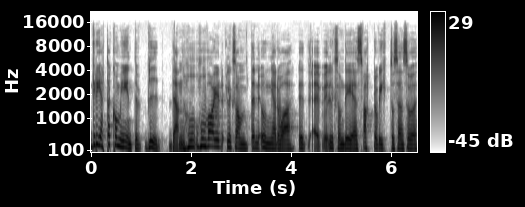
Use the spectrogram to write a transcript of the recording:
Greta kommer ju inte bli den. Hon, hon var ju liksom den unga då, eh, liksom det är svart och vitt och sen så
